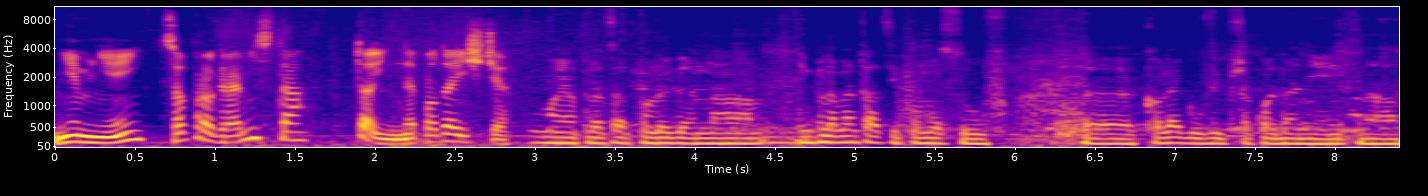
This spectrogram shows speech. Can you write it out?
Niemniej, co programista, to inne podejście. Moja praca polega na implementacji pomysłów e, kolegów i przekładanie ich na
